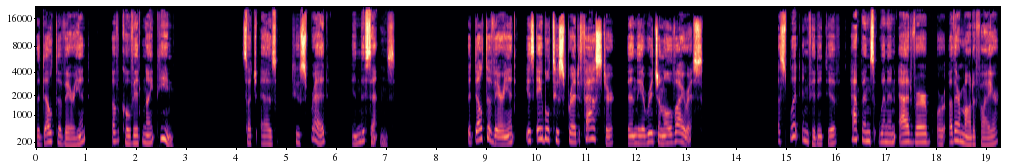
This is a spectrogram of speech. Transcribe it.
the Delta variant of COVID 19, such as to spread in the sentence. The Delta variant is able to spread faster than the original virus. A split infinitive happens when an adverb or other modifier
